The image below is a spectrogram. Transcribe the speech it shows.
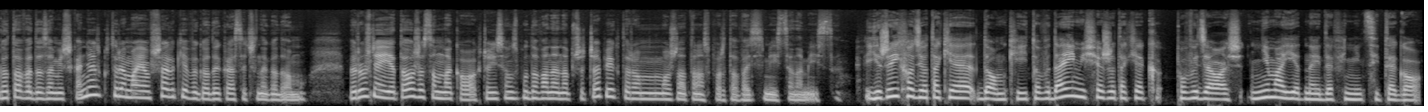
gotowe do zamieszkania, które mają wszelkie wygody klasycznego domu. Wyróżnia je to, że są na kołach, czyli są zbudowane na przyczepie, którą można transportować z miejsca na miejsce. Jeżeli chodzi o takie domki, to wydaje mi się, że tak jak powiedziałaś, nie ma jednej definicji tego,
